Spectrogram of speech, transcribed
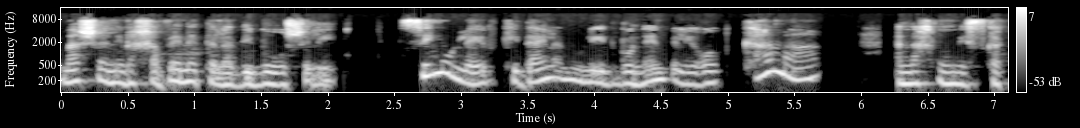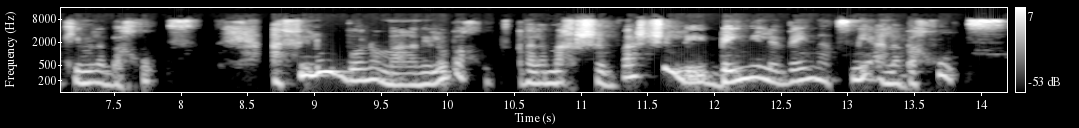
מה שאני מכוונת על הדיבור שלי. שימו לב, כדאי לנו להתבונן ולראות כמה אנחנו נזקקים לבחוץ. אפילו, בוא נאמר, אני לא בחוץ, אבל המחשבה שלי ביני לבין עצמי על הבחוץ,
